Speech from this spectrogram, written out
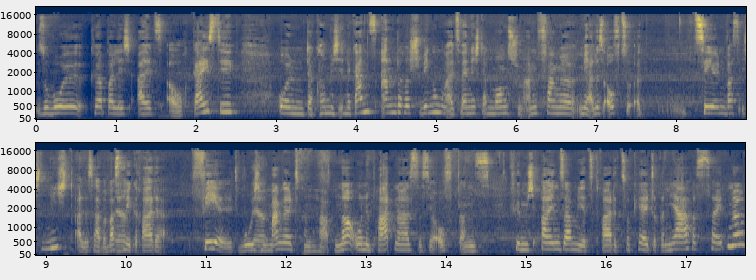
sowohl körperlich als auch geistig. Und da komme ich in eine ganz andere Schwingung, als wenn ich dann morgens schon anfange, mir alles aufzuzählen, was ich nicht alles habe, was ja. mir gerade fehlt, wo ich ja. einen Mangel drin habe. Ne? Ohne Partner ist das ja oft ganz fühle mich einsam, jetzt gerade zur kälteren Jahreszeit, ne?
